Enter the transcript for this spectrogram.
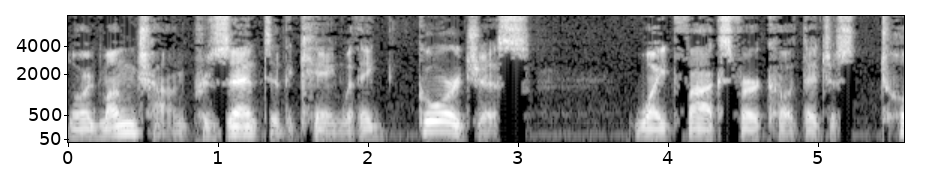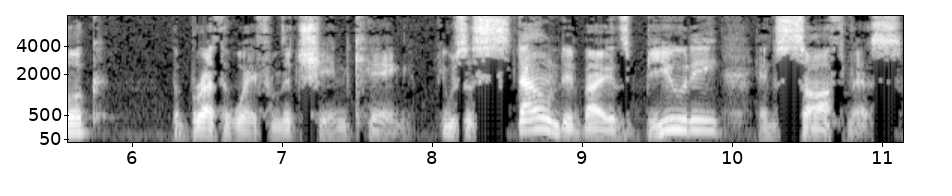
Lord Mengchang presented the king with a gorgeous white fox fur coat that just took the breath away from the Qin king. He was astounded by its beauty and softness.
